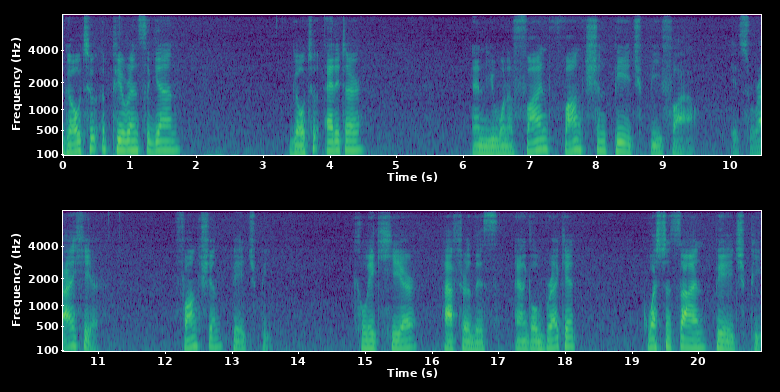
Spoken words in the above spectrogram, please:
go to appearance again, go to editor, and you wanna find function PHP file. It's right here, function PHP click here after this angle bracket question sign PHP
